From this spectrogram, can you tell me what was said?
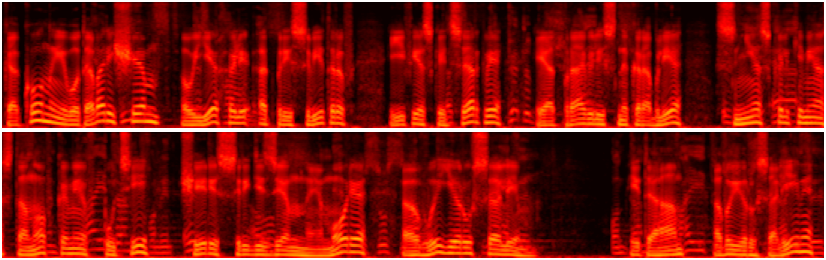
как он и его товарищи уехали от пресвитеров Ефесской церкви и отправились на корабле с несколькими остановками в пути через Средиземное море в Иерусалим. И там, в Иерусалиме,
